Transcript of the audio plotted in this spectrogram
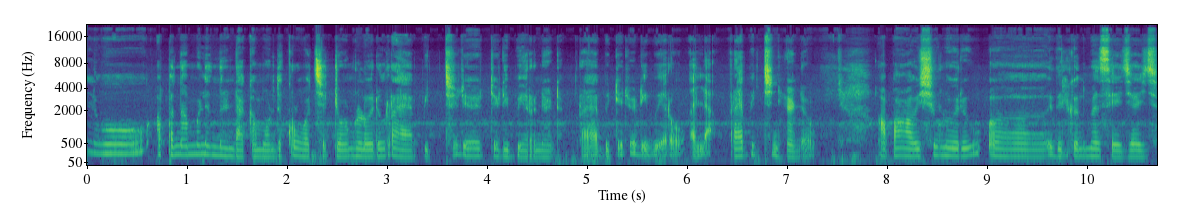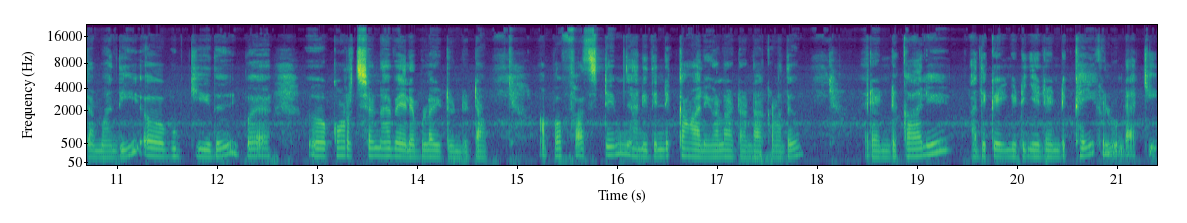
ഹലോ അപ്പം നമ്മൾ ഇന്ന് ഉണ്ടാക്കാൻ പോകുന്നത് ക്രോച്ചറ്റ് കൊണ്ടുള്ള ഒരു റാബിറ്റ് ടെഡി ബിയറിനായിട്ട് റാബിറ്റ് ടെഡി ബിയറോ? അല്ല റാബിറ്റിനാണ്ടോ അപ്പോൾ ആവശ്യമുള്ളൊരു ഇതിലേക്കൊന്ന് മെസ്സേജ് അയച്ചാൽ മതി. ബുക്ക് ചെയ്ത് ഇപ്പോൾ കുറച്ചെണ്ണം അവൈലബിൾ ആയിട്ടുണ്ട് കേട്ടോ അപ്പോൾ ഫസ്റ്റ് ടൈം ഞാൻ ഇതിന്റെ കാലുകളാട്ടോ ഉണ്ടാക്കണത്. രണ്ട് കാൽ അത് കഴിഞ്ഞിട്ട് ഞാൻ രണ്ട് കൈകൾ ഉണ്ടാക്കി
